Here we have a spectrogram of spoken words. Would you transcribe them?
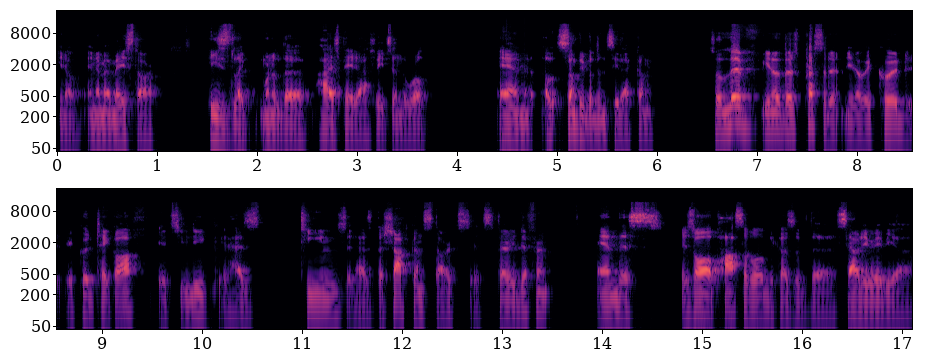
you know, an MMA star. He's like one of the highest paid athletes in the world. And uh, some people didn't see that coming. So LIV, you know, there's precedent. You know, it could it could take off. It's unique. It has teams. It has the shotgun starts. It's very different. And this is all possible because of the Saudi Arabia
